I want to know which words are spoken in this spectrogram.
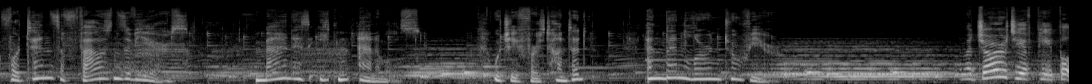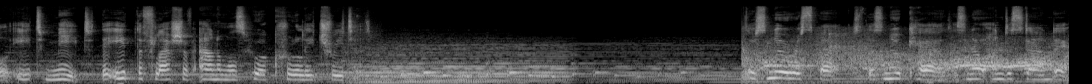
For tens of thousands of years, man has eaten animals, which he first hunted and then learned to rear. The majority of people eat meat. They eat the flesh of animals who are cruelly treated. There's no respect, there's no care, there's no understanding,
